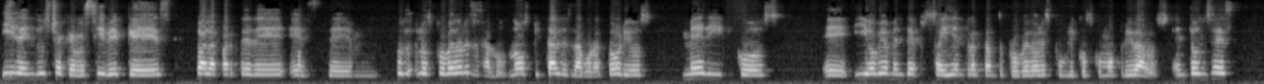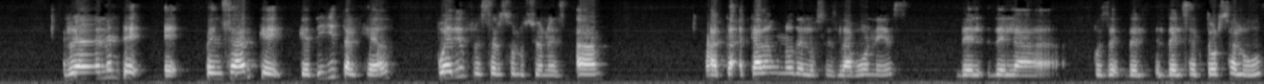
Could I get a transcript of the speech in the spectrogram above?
y la industria que recibe, que es toda la parte de este, pues, los proveedores de salud, ¿no? Hospitales, laboratorios, médicos, eh, y obviamente pues ahí entran tanto proveedores públicos como privados. Entonces, realmente eh, pensar que, que, Digital Health puede ofrecer soluciones a, a, cada uno de los eslabones del, de la, pues del, del, sector salud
